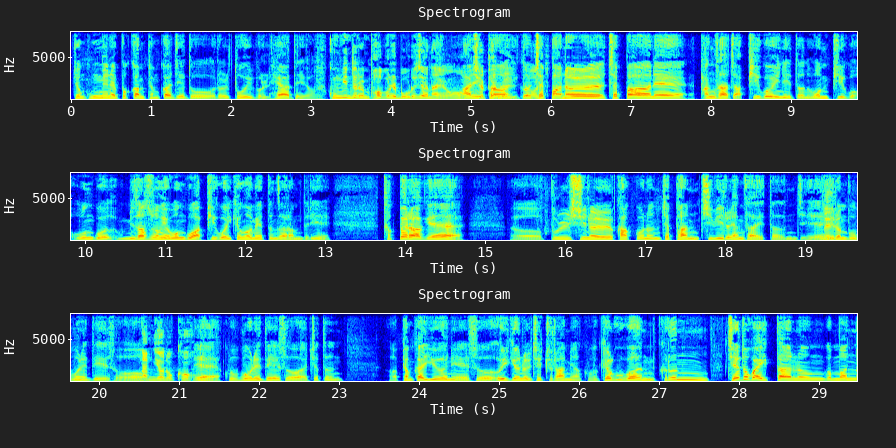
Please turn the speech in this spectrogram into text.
전 국민의 법관 평가 제도를 도입을 해야 돼요. 국민들은 법을 모르잖아요. 아니, 그러니까 재판을 그러니까 재판을 재판의 당사자, 피고인이든 원피고 원고 민사소송의 원고와 피고의 경험했던 사람들이 특별하게 어, 불신을 갖고는 재판 지위를 행사했다든지 네. 이런 부분에 대해서 남겨놓고 예, 그 부분에 대해서 어쨌든 어, 평가위원회에서 의견을 제출하면 그 결국은 그런 제도가 있다는 것만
